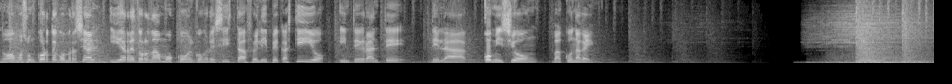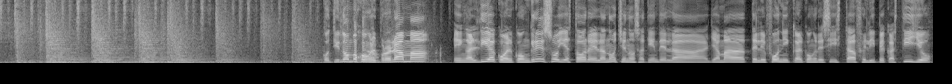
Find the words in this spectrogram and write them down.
Nos vamos a un corte comercial y ya retornamos con el congresista Felipe Castillo, integrante de la comisión Vacuna Game. Continuamos con el programa en Al día con el Congreso y a esta hora de la noche nos atiende la llamada telefónica el congresista Felipe Castillo,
